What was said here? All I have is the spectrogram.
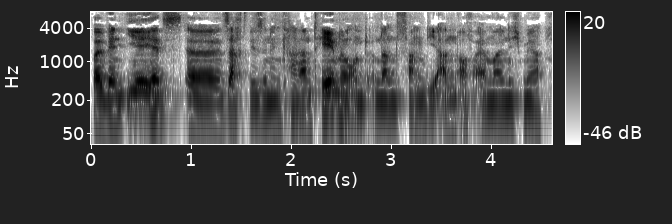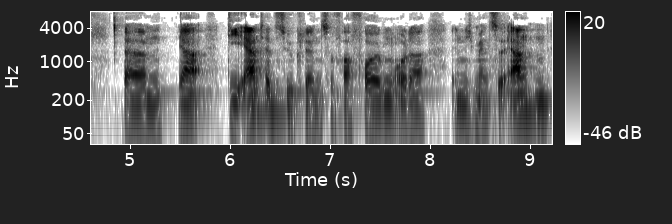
Weil wenn ihr jetzt äh, sagt, wir sind in Quarantäne und, und dann fangen die an, auf einmal nicht mehr ähm, ja, die Erntezyklen zu verfolgen oder nicht mehr zu ernten,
